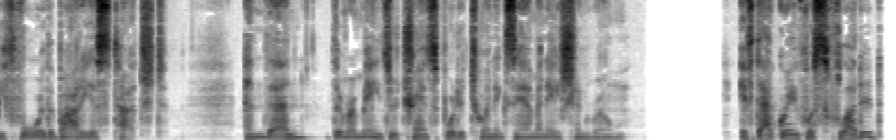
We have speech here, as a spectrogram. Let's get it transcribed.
before the body is touched. And then the remains are transported to an examination room. If that grave was flooded,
